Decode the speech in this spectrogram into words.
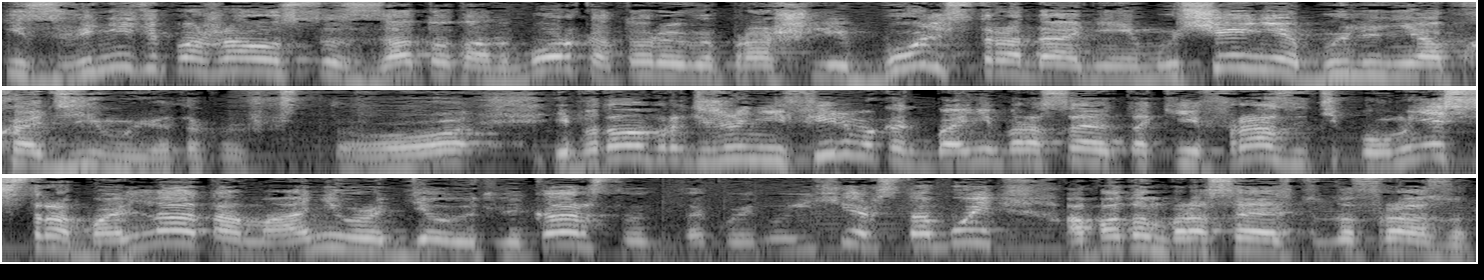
э, извините, пожалуйста, за тот отбор, который вы прошли. Боль, страдания и мучения были необходимы. Я такой, что? И потом на протяжении фильма как бы они бросают такие фразы, типа, у меня сестра больна, там, а они вроде делают лекарства. Ты такой, ну и хер с тобой. А потом бросают туда фразу,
